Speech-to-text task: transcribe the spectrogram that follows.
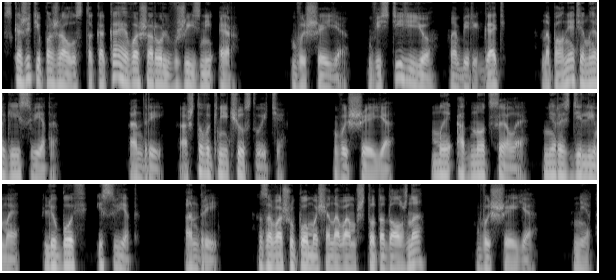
Скажите, пожалуйста, какая ваша роль в жизни Р? Высшее «я». Вести ее, оберегать, наполнять энергией света. Андрей. А что вы к ней чувствуете? Высшее «я». Мы одно целое, неразделимое, любовь и свет. Андрей. За вашу помощь она вам что-то должна? Высшее Я. Нет.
